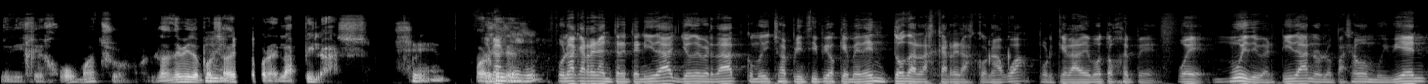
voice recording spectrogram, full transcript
y dije, jo, macho, lo han debido por saber poner las pilas. Sí. Fue una, carrera entretenida. Yo de verdad, como he dicho al principio, que me den todas las carreras con agua, porque la de MotoGP fue muy divertida, nos lo pasamos muy bien.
